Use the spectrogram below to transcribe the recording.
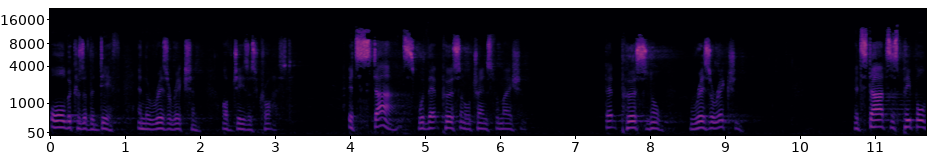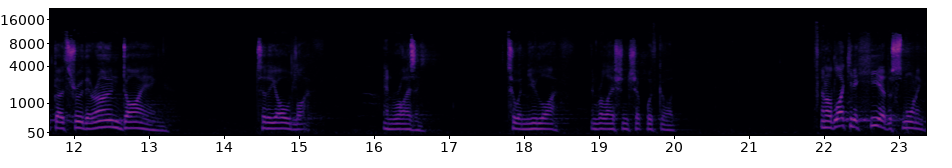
All because of the death and the resurrection of Jesus Christ. It starts with that personal transformation, that personal resurrection. It starts as people go through their own dying to the old life and rising to a new life in relationship with God. And I'd like you to hear this morning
